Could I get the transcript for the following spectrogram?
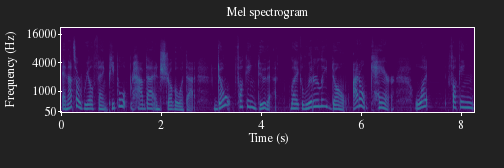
And that's a real thing. People have that and struggle with that. Don't fucking do that. Like literally don't. I don't care what fucking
